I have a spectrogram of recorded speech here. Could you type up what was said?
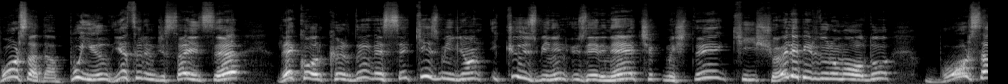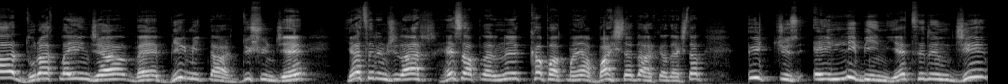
Borsada bu yıl yatırımcı sayısı rekor kırdı ve 8 milyon 200 binin üzerine çıkmıştı ki şöyle bir durum oldu. Borsa duraklayınca ve bir miktar düşünce yatırımcılar hesaplarını kapatmaya başladı arkadaşlar. 350 bin yatırımcı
